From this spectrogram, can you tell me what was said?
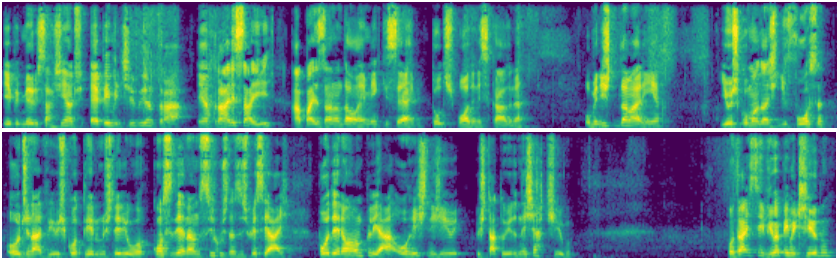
e primeiros sargentos é permitido entrar, entrar e sair a paisana da OM em que serve. Todos podem nesse caso, né? O ministro da Marinha e os comandantes de força ou de navio escoteiro no exterior, considerando circunstâncias especiais, poderão ampliar ou restringir o estatuído neste artigo. O traje civil é permitido.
